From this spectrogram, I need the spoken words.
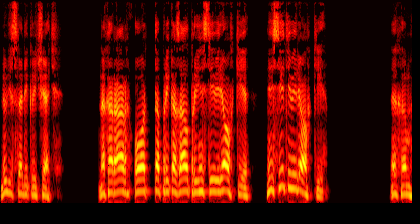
Люди стали кричать. Нахарар Отто приказал принести веревки. Несите веревки. Эхом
